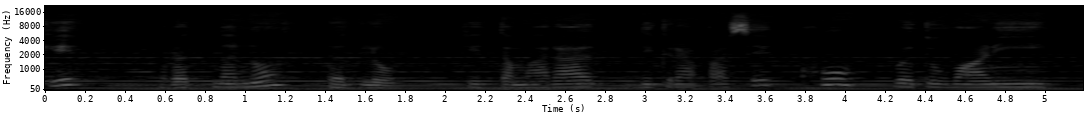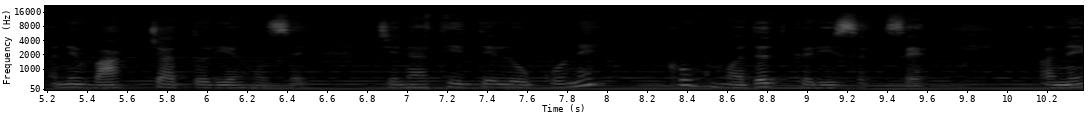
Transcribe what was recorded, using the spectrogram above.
કે રત્નનો ઢગલો, કે તમારા દીકરા પાસે ખૂબ બધું વાણી અને વાકચાતુર્ય હશે, જેનાથી તે લોકોને ખૂબ મદદ કરી શકશે. અને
